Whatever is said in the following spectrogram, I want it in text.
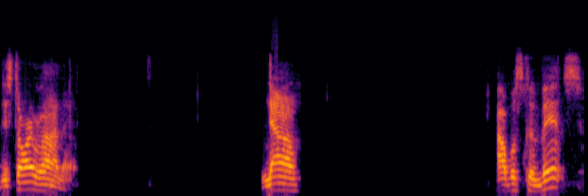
the starting lineup. Now, I was convinced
